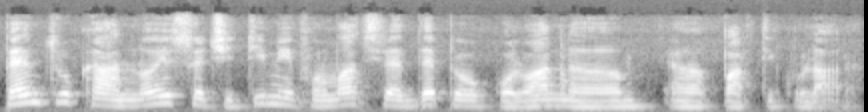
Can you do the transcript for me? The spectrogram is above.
pentru ca noi să citim informațiile de pe o coloană uh, particulară.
